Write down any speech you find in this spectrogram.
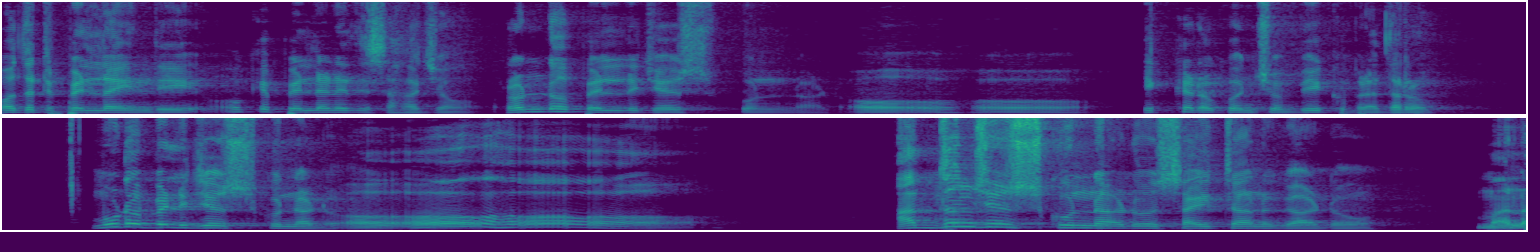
మొదటి పెళ్ళయింది. ఓకే పెళ్ళి అనేది సహజం. రెండో పెళ్ళి చేసుకున్నాడు. ఓహో ఇక్కడ కొంచెం వీక్ బ్రదరు. మూడో పెళ్ళి చేసుకున్నాడు. ఓ ఓహో అర్థం చేసుకున్నాడు సైతానుగాడు మన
